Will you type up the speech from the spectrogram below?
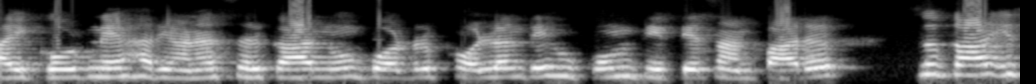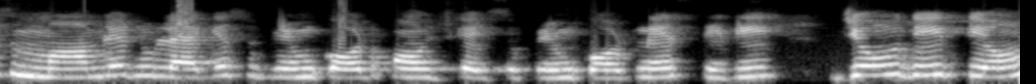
ਹਾਈ ਕੋਰਟ ਨੇ ਹਰਿਆਣਾ ਸਰਕਾਰ ਨੂੰ ਬਾਰਡਰ ਖੋਲਣ ਦੇ ਹੁਕਮ ਦਿੱਤੇ ਸਨ, ਪਰ ਸਰਕਾਰ ਇਸ ਮਾਮਲੇ ਨੂੰ ਲੈ ਕੇ ਸੁਪਰੀਮ ਕੋਰਟ ਪਹੁੰਚ ਗਈ। ਸੁਪਰੀਮ ਕੋਰਟ ਨੇ ਸਥਿਤੀ ਜਿਉਂ ਦੀ ਤਿਉਂ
